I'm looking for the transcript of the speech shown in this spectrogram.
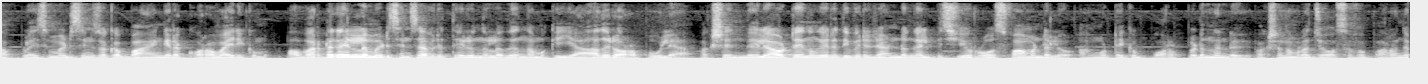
സപ്ലൈസ് മെഡിസിൻസ് ഒക്കെ ഭയങ്കര കുറവായിരിക്കും. അപ്പോൾ അവരുടെ കയ്യിലുള്ള മെഡിസിൻസ് അവർ തരുന്നുള്ളത് നമുക്ക് യാതൊരു ഉറപ്പില്ല പക്ഷെ എന്തെങ്കിലും ആവട്ടെ എന്ന് കരുതി ഇവർ രണ്ടും കൽപ്പിച്ച് ഈ റോസ് ഫാം ഉണ്ടല്ലോ അങ്ങോട്ടേക്ക് പുറപ്പെടുന്നുണ്ട്. പക്ഷെ നമ്മുടെ ജോസഫ് പറഞ്ഞ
